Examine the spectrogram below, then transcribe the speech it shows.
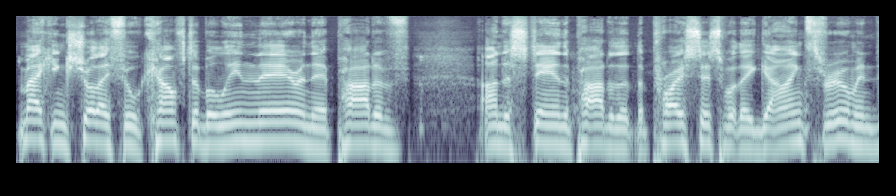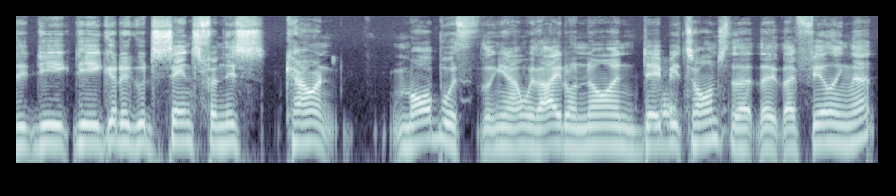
making sure they feel comfortable in there and they're part of understand the part of the, the process what they're going through. I mean, do you, do you get a good sense from this current mob with you know with eight or nine debutants that they, they're feeling that?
